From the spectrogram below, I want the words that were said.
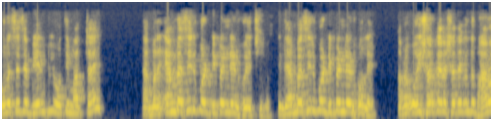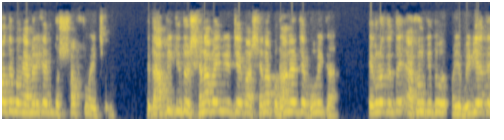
বলেছে যে বিএনপি অতিমাত্রায় মানে এম্বাসির উপর ডিপেন্ডেন্ট হয়েছিল। কিন্তু এম্বাসির উপর ডিপেন্ডেন্ট হলে আপনার ওই সরকারের সাথে কিন্তু ভারত এবং আমেরিকা কিন্তু সবসময় ছিল। কিন্তু আপনি কিন্তু সেনাবাহিনীর যে বা সেনা প্রধানের যে ভূমিকা, এগুলো কিন্তু এখন কিন্তু মিডিয়াতে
